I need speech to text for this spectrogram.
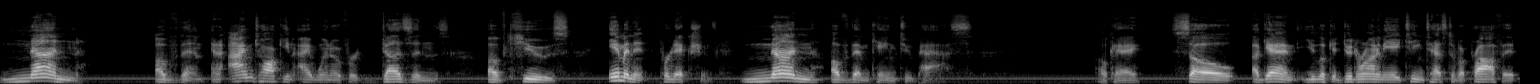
none of them, and I'm talking I went over dozens of Q's imminent predictions. None of them came to pass. Okay? So again, you look at Deuteronomy 18, test of a prophet,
